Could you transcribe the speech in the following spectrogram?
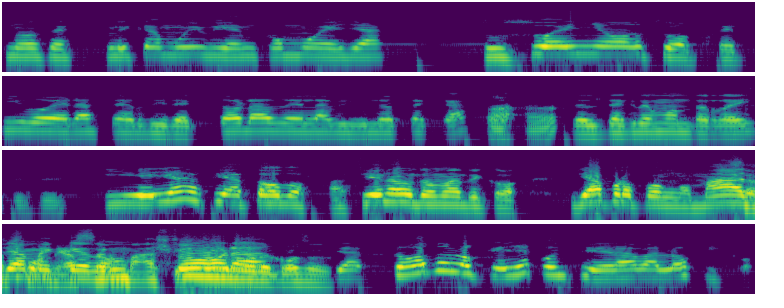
nos explica muy bien cómo ella, su sueño, su objetivo era ser directora de la biblioteca Ajá. del TEC de Monterrey. Sí, sí. Y ella hacía todo, así en automático. Ya propongo más, Se ya me quedo más horas. de cosas. ya, todo lo que ella consideraba lógico.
